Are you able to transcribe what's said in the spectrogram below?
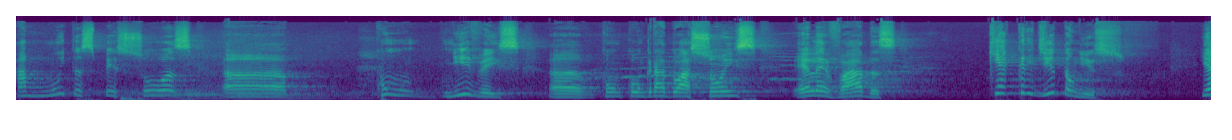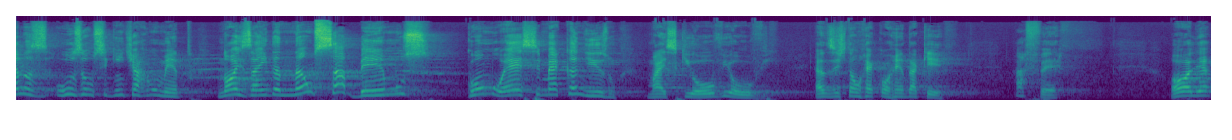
há muitas pessoas ah, com níveis, ah, com, com graduações elevadas, que acreditam nisso. E elas usam o seguinte argumento: nós ainda não sabemos como é esse mecanismo, mas que houve, houve. Elas estão recorrendo a quê? A fé. Olha,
